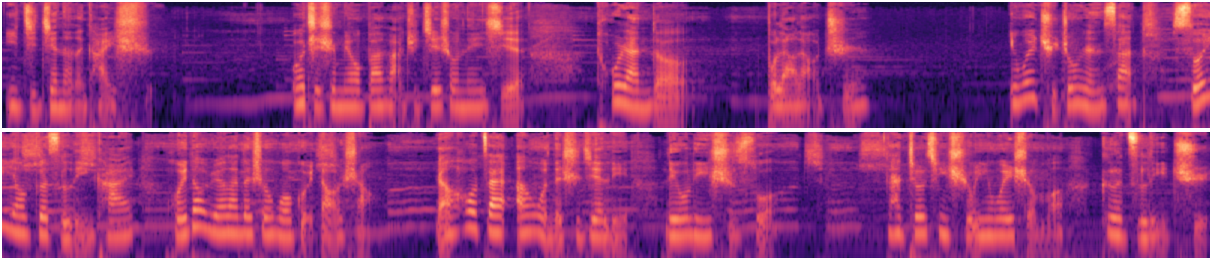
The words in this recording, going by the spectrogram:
以及艰难的开始，我只是没有办法去接受那些突然的不了了之。因为曲终人散，所以要各自离开，回到原来的生活轨道上，然后在安稳的世界里流离失所。那究竟是因为什么各自离去，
